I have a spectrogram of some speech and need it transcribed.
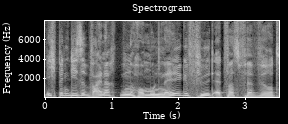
ich bin diese Weihnachten hormonell gefühlt etwas verwirrt,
